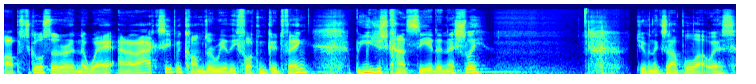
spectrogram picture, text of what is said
obstacles that are in the way, and it actually becomes a really fucking good thing, but you just can't see it initially. Do you have an example of that, Wes?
